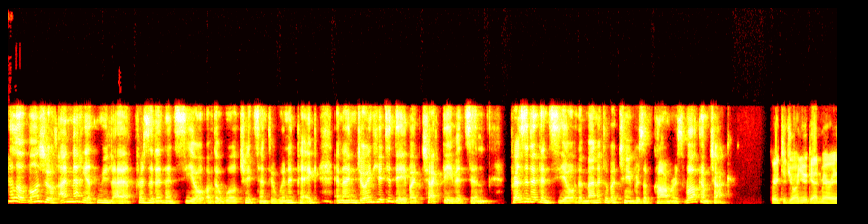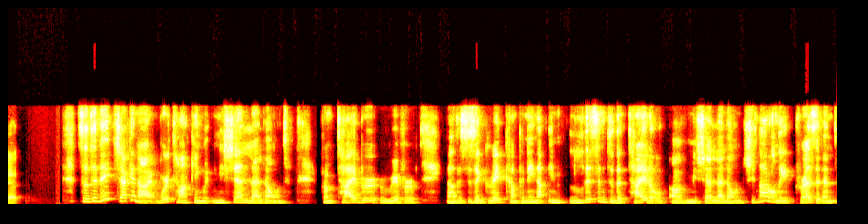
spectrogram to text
Hello, bonjour. I'm Mariette Mulaire, President and CEO of the World Trade Center Winnipeg, and I'm joined here today by Chuck Davidson, President and CEO of the Manitoba Chambers of Commerce. Welcome, Chuck. Great to join you again, Mariette. So today, Chuck and I, we're talking with Michelle Lalonde from Tiber River. Now, this is a great company. Now, listen to the title of Michelle Lalonde. She's not only president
